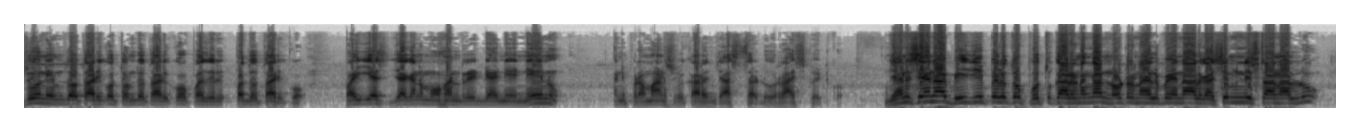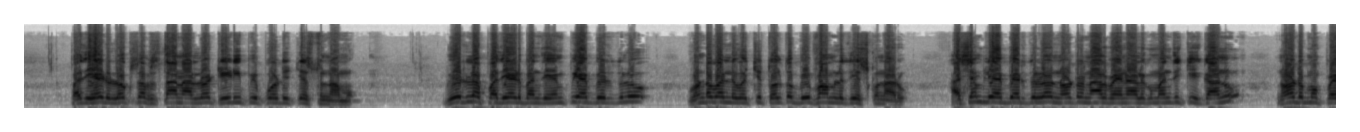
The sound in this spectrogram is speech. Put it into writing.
జూన్ ఎనిమిదో తారీఖో తొమ్మిదో తారీఖో పది పదో తారీఖో వైఎస్ జగన్మోహన్ రెడ్డి అనే నేను అని ప్రమాణ స్వీకారం చేస్తాడు రాసి పెట్టుకో జనసేన బీజేపీలతో పొత్తు కారణంగా నూట నలభై నాలుగు అసెంబ్లీ స్థానాలు పదిహేడు లోక్సభ స్థానాల్లో టీడీపీ పోటీ చేస్తున్నాము. వీరిలో పదిహేడు మంది ఎంపీ అభ్యర్థులు ఉండవల్లి వచ్చి తొలుత బీఫామ్లు తీసుకున్నారు. అసెంబ్లీ అభ్యర్థుల్లో నూట నలభై నాలుగు మందికి గాను నూట ముప్పై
